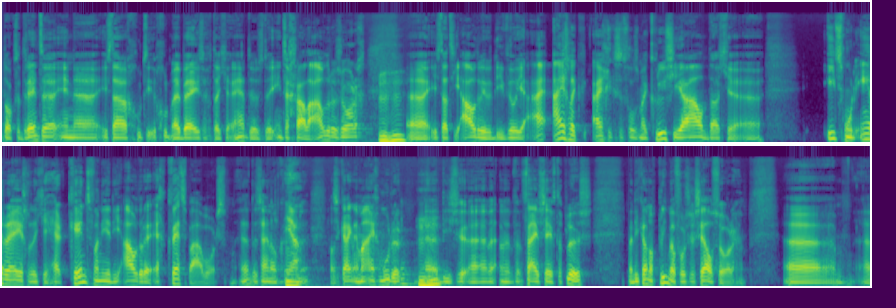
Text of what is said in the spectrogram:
dokter Drenthe in, uh, is daar goed, goed mee bezig. Dat je, hè, dus de integrale ouderenzorg, mm uh, is dat die ouderen, die wil je eigenlijk, eigenlijk is het volgens mij cruciaal dat je uh, iets moet inregelen dat je herkent wanneer die ouderen echt kwetsbaar wordt. er zijn ook, ja. als ik kijk naar mijn eigen moeder, mm -hmm. die is 75 plus, maar die kan nog prima voor zichzelf zorgen. Uh, uh,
